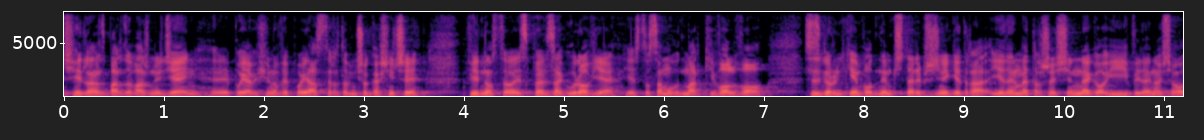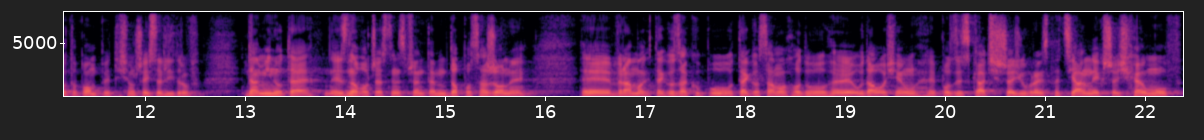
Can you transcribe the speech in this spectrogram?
Dzisiaj dla nas bardzo ważny dzień. Y, Pojawi się nowy pojazd ratowniczo-gaśniczy w jednostce OSP w Zagórowie. Jest to samochód marki Volvo ze zbiornikiem wodnym 4,1 m3 i wydajnością autopompy 1600 litrów na minutę y, z nowoczesnym sprzętem doposażony. Y, W ramach tego zakupu tego samochodu y, udało się pozyskać 6 ubrań specjalnych, 6 hełmów,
